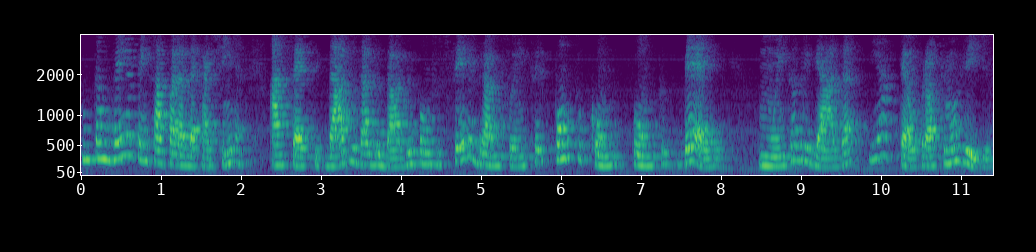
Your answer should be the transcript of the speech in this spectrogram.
Então venha pensar fora da caixinha. Acesse www.cerebralinfluencer.com.br. Muito obrigada e até o próximo vídeo.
